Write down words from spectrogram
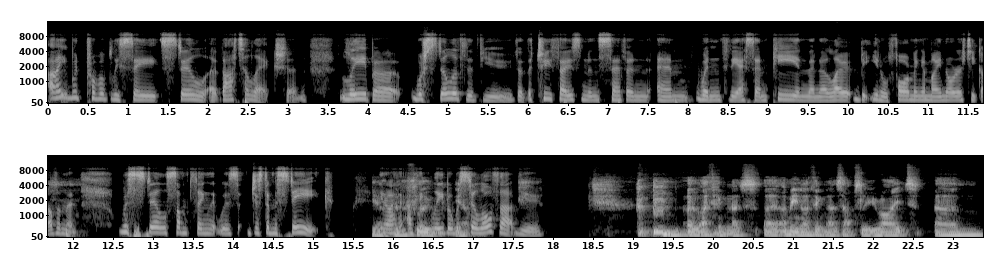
I, I would probably say, still at that election, Labour were still of the view that the 2007 um, win for the SNP and then allow, you know, forming a minority government was still something that was just a mistake. Yeah, you know, I, I, think Labour was yeah. still of that view. oh, I think that's. Uh, I mean, I think that's absolutely right. Um,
